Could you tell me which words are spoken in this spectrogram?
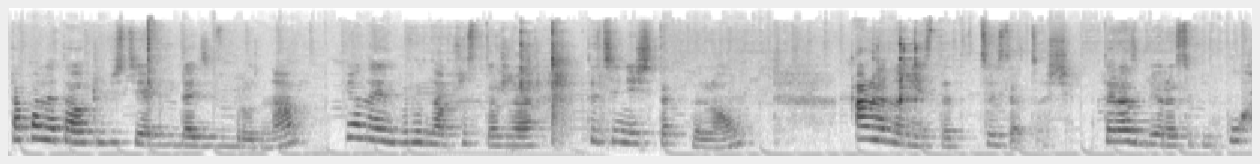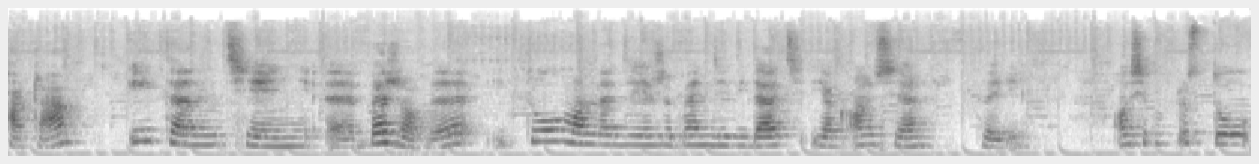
Ta paleta oczywiście jak widać jest brudna. I ona jest brudna przez to, że te cienie się tak pylą. Ale no niestety, coś za coś. Teraz biorę sobie puchacza i ten cień e, beżowy i tu mam nadzieję, że będzie widać jak on się pyli. On się po prostu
